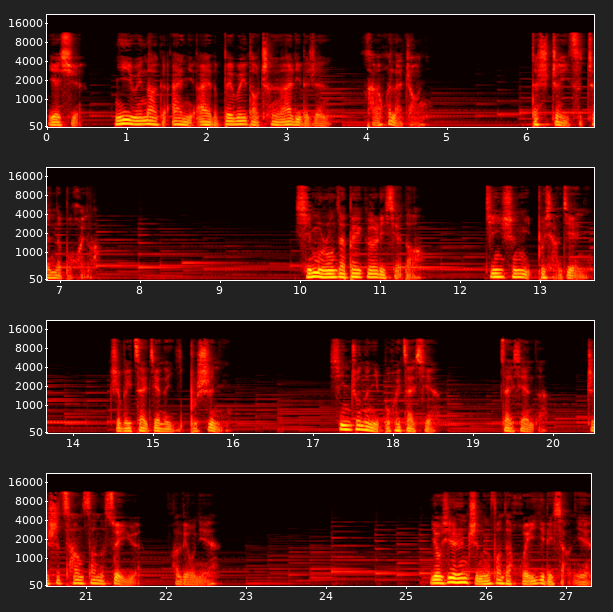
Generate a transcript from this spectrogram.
也许你以为那个爱你爱的卑微到尘埃里的人还会来找你，但是这一次真的不会了。席慕容在悲歌里写道：“今生已不想见你，只为再见的已不是你。”心中的你不会再现，再现的，只是沧桑的岁月和流年。有些人只能放在回忆里想念，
